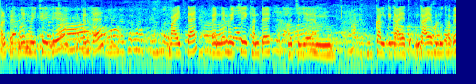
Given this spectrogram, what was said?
আর প্যান্ডেল হয়েছে যে এখানটায়। বাইরটায় প্যান্ডেল হয়েছে এখানটায়। হচ্ছে যে কালকে গায়ে গায়ে হলুদ হবে।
